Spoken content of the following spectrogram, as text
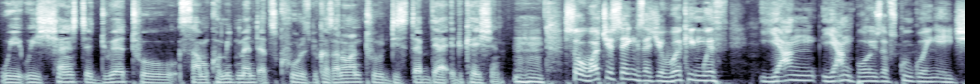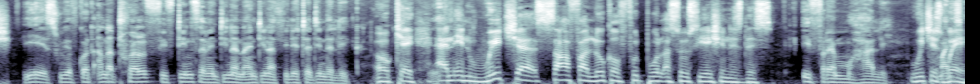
We, we changed the due to some commitment at schools because I don't want to disturb their education. Mm-hmm. So what you're saying is that you're working with young young boys of school going age. Yes, we have got under 12, 15, 17, and 19 affiliated in the league. Okay, yes. and in which uh, SAFA local football association is this? Ephraim Mogale. Which is where?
